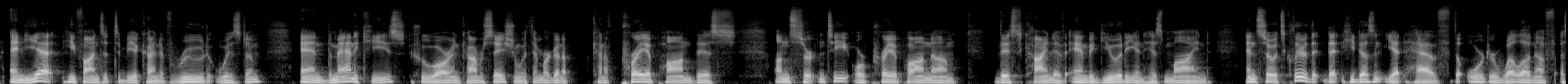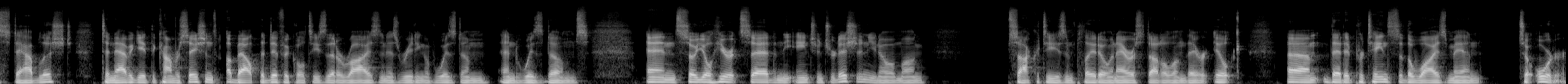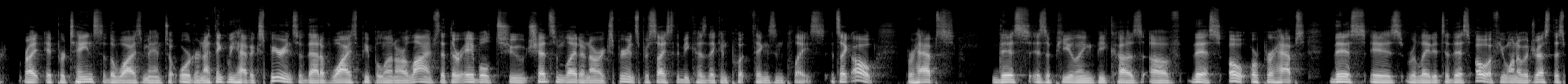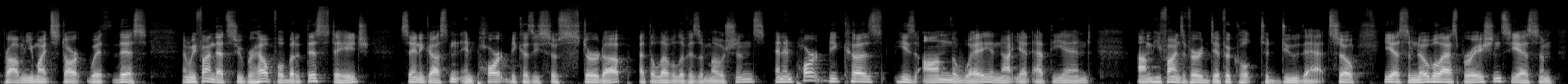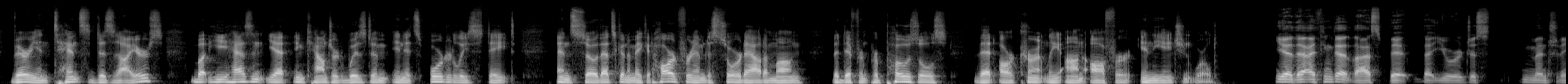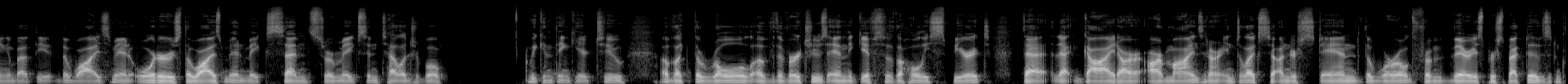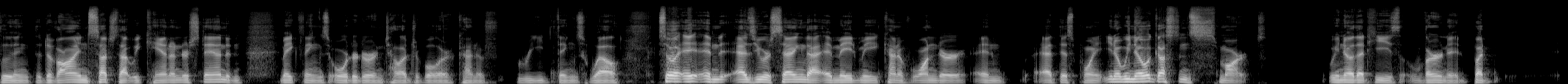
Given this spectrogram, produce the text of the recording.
And yet, he finds it to be a kind of rude wisdom. And the Manichees who are in conversation with him are going to kind of prey upon this uncertainty or prey upon um, this kind of ambiguity in his mind. And so it's clear that, that he doesn't yet have the order well enough established to navigate the conversations about the difficulties that arise in his reading of wisdom and wisdoms. And so you'll hear it said in the ancient tradition, you know, among Socrates and Plato and Aristotle and their ilk, um, that it pertains to the wise man to order, right? It pertains to the wise man to order. And I think we have experience of that of wise people in our lives that they're able to shed some light on our experience precisely because they can put things in place. It's like, oh, perhaps this is appealing because of this. Oh, or perhaps this is related to this. Oh, if you want to address this problem, you might start with this. And we find that super helpful. But at this stage, St. Augustine, in part because he's so stirred up at the level of his emotions, and in part because he's on the way and not yet at the end, um, he finds it very difficult to do that. So he has some noble aspirations, he has some very intense desires, but he hasn't yet encountered wisdom in its orderly state. And so that's going to make it hard for him to sort out among the different proposals that are currently on offer in the ancient world. Yeah, that, I think that last bit that you were just mentioning about the the wise man orders, the wise man makes sense or makes intelligible we can think here too of like the role of the virtues and the gifts of the holy spirit that that guide our our minds and our intellects to understand the world from various perspectives including the divine such that we can understand and make things ordered or intelligible or kind of read things well. So and as you were saying that it made me kind of wonder and at this point you know we know augustine's smart. We know that he's learned but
